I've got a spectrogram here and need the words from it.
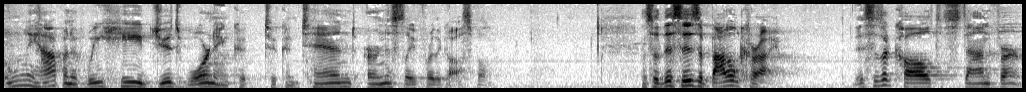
will only happen if we heed Jude's warning to contend earnestly for the gospel. And so this is a battle cry. This is a call to stand firm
